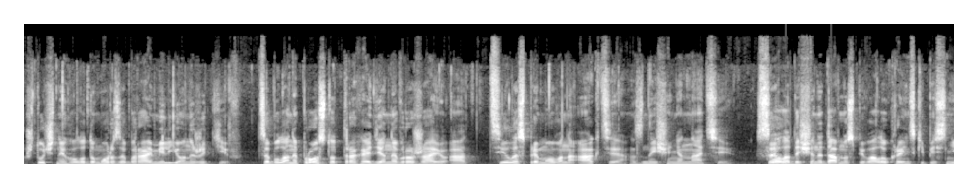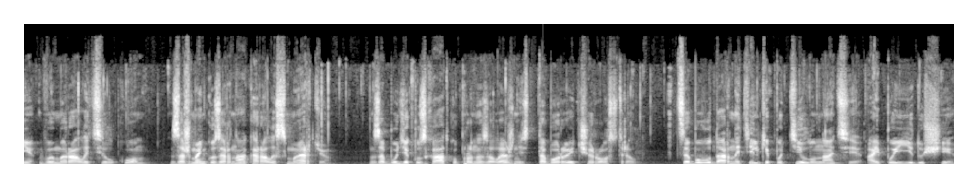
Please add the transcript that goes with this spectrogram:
штучний голодомор забирає мільйони життів. Це була не просто трагедія неврожаю, а цілеспрямована акція знищення нації. Села, де ще недавно співали українські пісні, вимирали цілком. За жменьку зерна карали смертю, за будь-яку згадку про незалежність, табори чи розстріл. Це був удар не тільки по тілу нації, а й по її душі.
